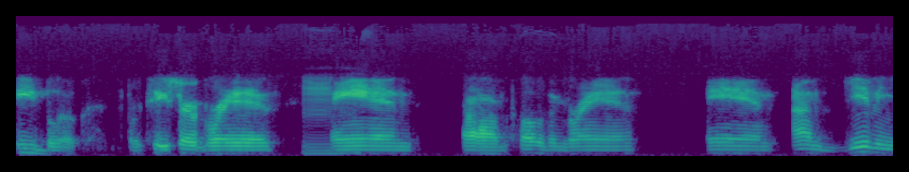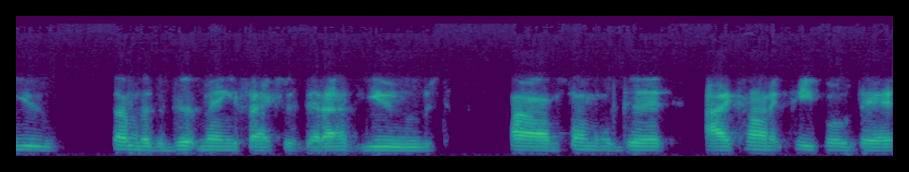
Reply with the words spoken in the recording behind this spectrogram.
ebook for t-shirt brands mm. and um, clothing brands, and I'm giving you some of the good manufacturers that I've used, um, some of the good iconic people that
